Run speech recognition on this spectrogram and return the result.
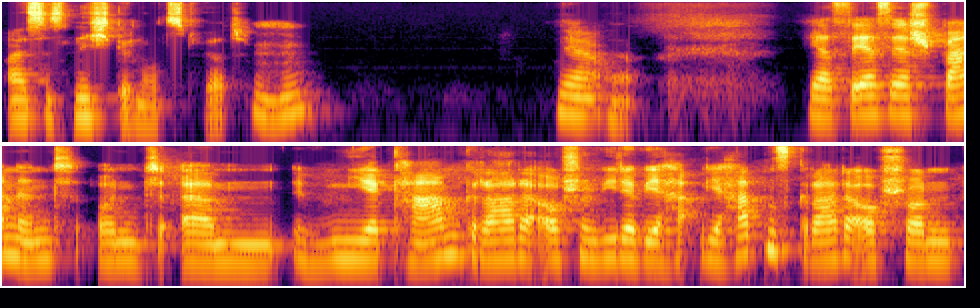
meistens nicht genutzt wird. Mhm. Ja. ja. Ja, sehr, sehr spannend. Und ähm, mir kam gerade auch schon wieder, wir, wir hatten es gerade auch schon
